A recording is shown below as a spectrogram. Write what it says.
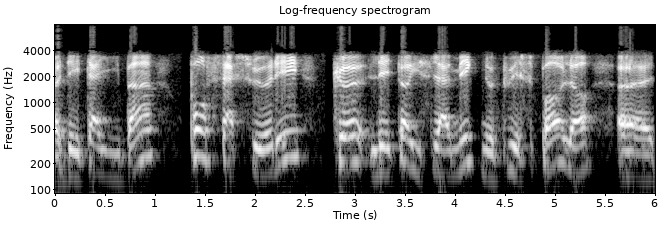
euh, des talibans pour s'assurer que l'État islamique ne puisse pas là, euh,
